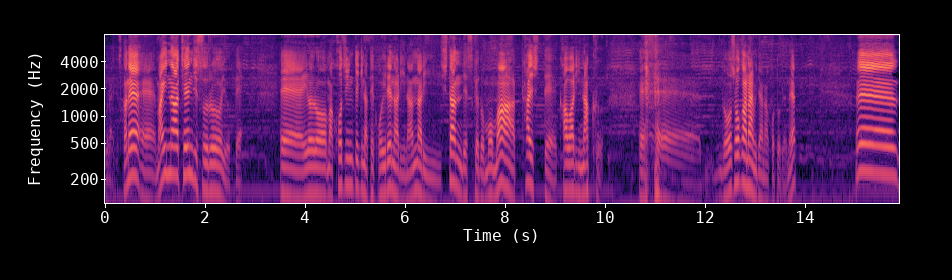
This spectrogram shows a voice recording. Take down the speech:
ぐらいですかね、えマイナーチェンジする言うて、えーいろいろ、まあ、個人的な手こ入れなりなんなりしたんですけどもまあ大して変わりなく、えーどうしようかなみたいなことでね、えー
